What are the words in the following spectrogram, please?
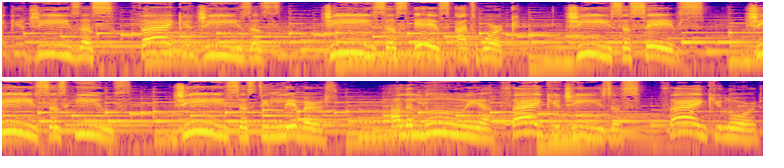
Thank you, Jesus. Thank you, Jesus. Jesus is at work. Jesus saves. Jesus heals. Jesus delivers. Hallelujah. Thank you, Jesus. Thank you, Lord.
